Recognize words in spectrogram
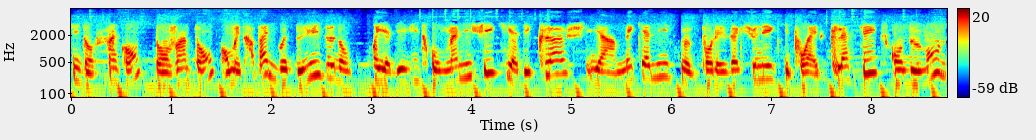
si dans 5 ans, dans 20 ans, on mettra pas une boîte de nuit dedans. Il y a des vitraux magnifiques, il y a des cloches, il y a un mécanisme pour les actionner qui pourrait être classé. Ce qu'on demande,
